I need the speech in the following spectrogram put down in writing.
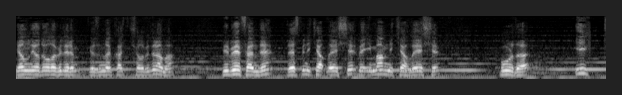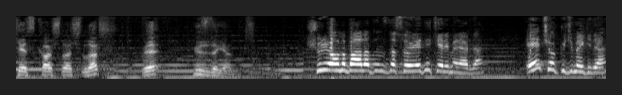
Yanılıyor da olabilirim, gözümden kaçmış olabilir ama bir beyefendi resmi nikahlı eşi ve imam nikahlı eşi burada ilk kez karşılaştılar ve yüz yüze geldiler. Şuraya onu bağladığınızda söylediği kelimelerden en çok gücüme giden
